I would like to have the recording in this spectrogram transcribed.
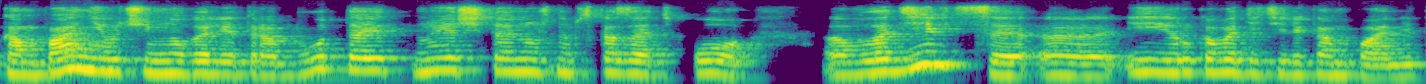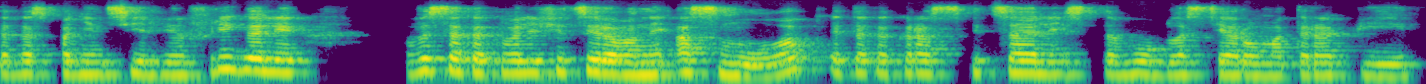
компания, очень много лет работает. Но я считаю нужным сказать о владельце и руководителе компании. Это господин Сильвио Фриголи, высококвалифицированный осмолог, это как раз специалист в области ароматерапии,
